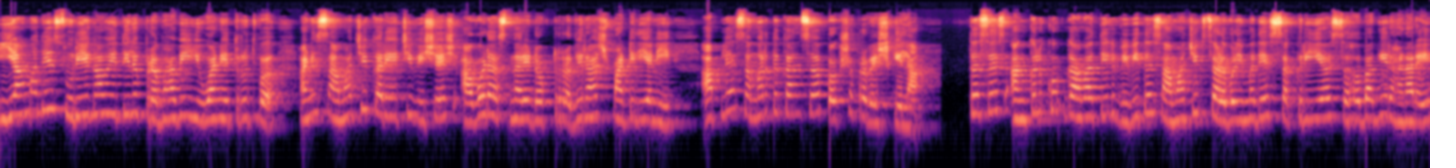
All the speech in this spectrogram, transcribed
यामध्ये सूर्यगाव येथील प्रभावी युवा नेतृत्व आणि सामाजिक कार्याची विशेष आवड असणारे डॉक्टर रविराज पाटील यांनी आपल्या समर्थकांसह पक्षप्रवेश केला. तसेच अंकलकोप गावातील विविध सामाजिक चळवळीमध्ये सक्रिय सहभागी राहणारे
